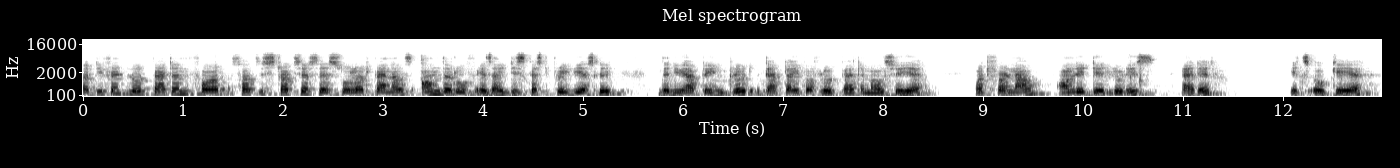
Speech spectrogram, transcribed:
a different load pattern for such structures as solar panels on the roof as I discussed previously then you have to include that type of load pattern also here. But for now only dead load is added. It's okay here.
